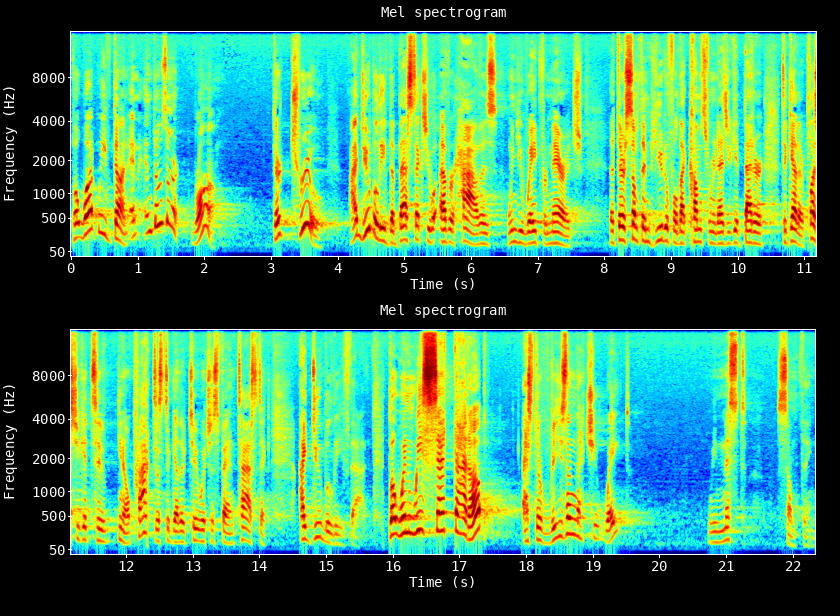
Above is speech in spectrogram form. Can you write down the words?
But what we've done, and, and those aren't wrong, they're true. I do believe the best sex you will ever have is when you wait for marriage. That there's something beautiful that comes from it as you get better together. Plus, you get to, you know, practice together too, which is fantastic. I do believe that. But when we set that up as the reason that you wait, we missed something.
